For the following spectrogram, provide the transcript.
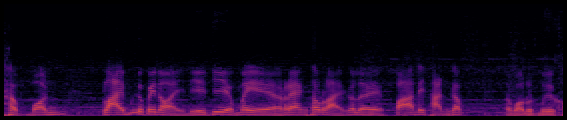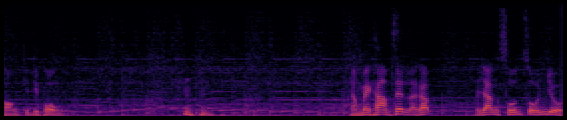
อบอลปลายมือไปหน่อย ดีที่ไม่แรงเท่าไหร่ก็เลยฟ้าได้ทันครับ แต่บอลหลุดมือของกิติพงษ์ยังไม่ข้ามเส้นเหรอครับยังศูนย์ศูนย์อยู่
